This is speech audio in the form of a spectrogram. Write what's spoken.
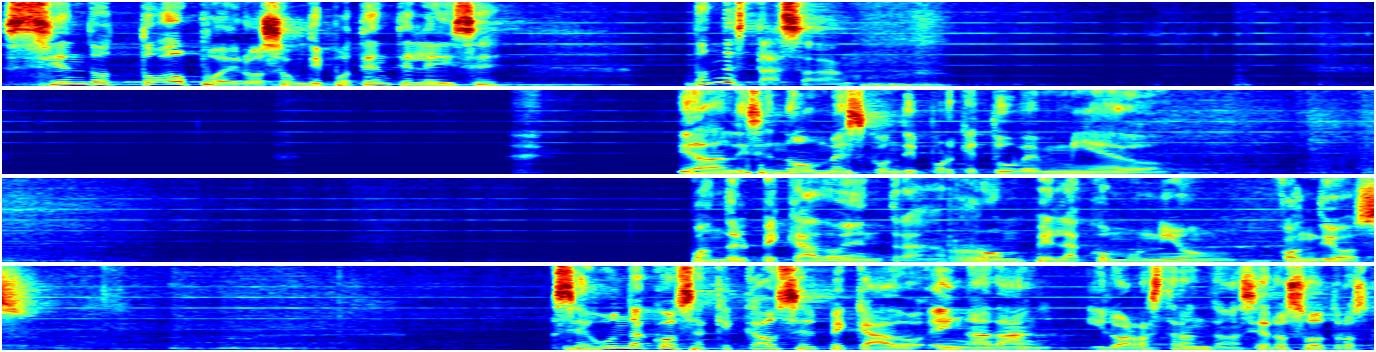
siendo todopoderoso, omnipotente, le dice, ¿dónde estás, Adán? Y Adán dice, no, me escondí porque tuve miedo. Cuando el pecado entra, rompe la comunión con Dios. Segunda cosa que causa el pecado en Adán y lo arrastran hacia nosotros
